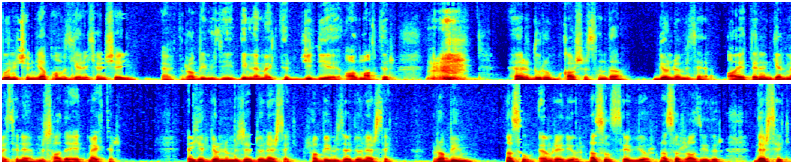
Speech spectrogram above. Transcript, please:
Bunun için yapmamız gereken şey, evet Rabbimizi dinlemektir, ciddiye almaktır. Her durum karşısında gönlümüze ayetlerin gelmesine müsaade etmektir. Eğer gönlümüze dönersek, Rabbimize dönersek, Rabbim nasıl emrediyor, nasıl seviyor, nasıl razıdır dersek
